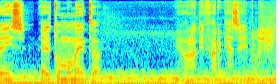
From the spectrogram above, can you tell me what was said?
James, è il tuo momento. È ora di fare casino. Ehi,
